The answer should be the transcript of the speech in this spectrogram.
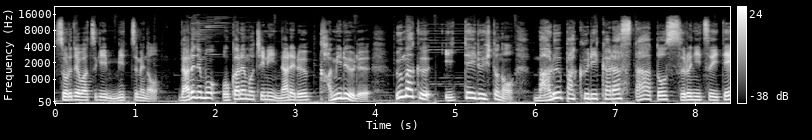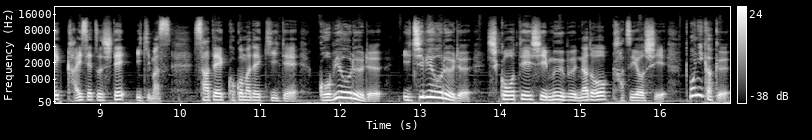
それでは次3つ目の誰でもお金持ちになれる神ルール、うまくいっている人の丸パクリからスタートするについて解説していきます。さて、ここまで聞いて5秒ルール、1秒ルール、思考停止ムーブなどを活用し、とにかく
